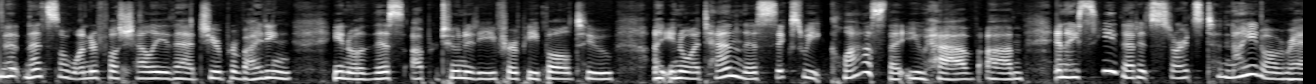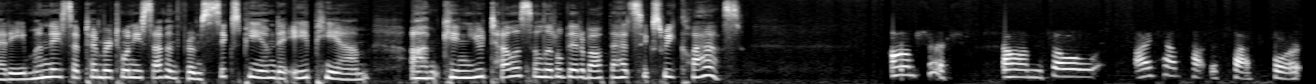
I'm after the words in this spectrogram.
That, that's so wonderful, Shelley, that you're providing, you know, this opportunity for people to, uh, you know, attend this six week class that you have. Um, and I see that it starts tonight already, Monday, September 27th from 6 p.m. to 8 p.m. Um, can you tell us a little bit about that six week class? Um, sure. Um, so I have taught this class for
